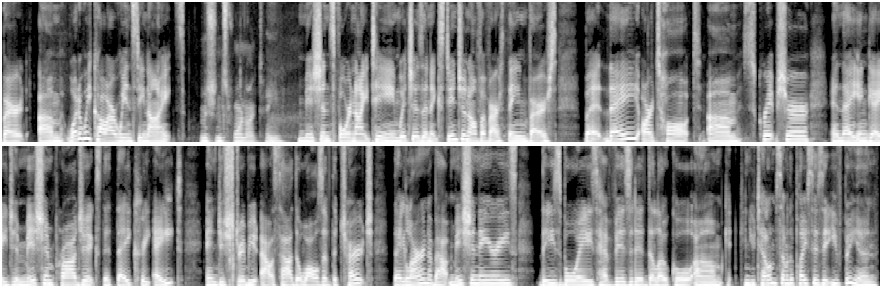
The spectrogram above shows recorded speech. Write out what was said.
Bert, um, what do we call our Wednesday nights? Missions 419. Missions 419, which is an extension off of our theme verse. But they are taught um, scripture and they engage in mission projects that they create and distribute outside the walls of the church. They learn about missionaries. These boys have visited the local. Um, can, can you tell them some of the places that you've been?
